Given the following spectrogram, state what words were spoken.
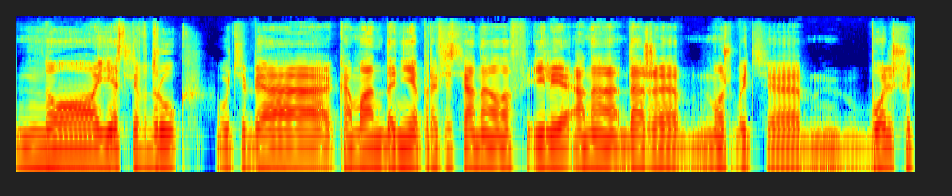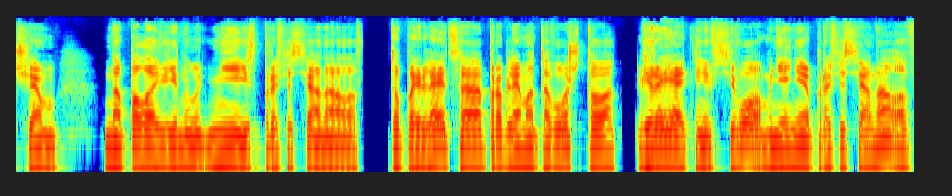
Но если вдруг у тебя команда не профессионалов, или она даже, может быть, э, больше, чем наполовину не из профессионалов, то появляется проблема того, что, вероятнее всего, мнение профессионалов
